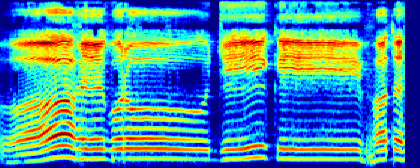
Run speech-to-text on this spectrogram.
ਵਾਹਿਗੁਰੂ ਜੀ ਕੀ ਫਤਿਹ।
